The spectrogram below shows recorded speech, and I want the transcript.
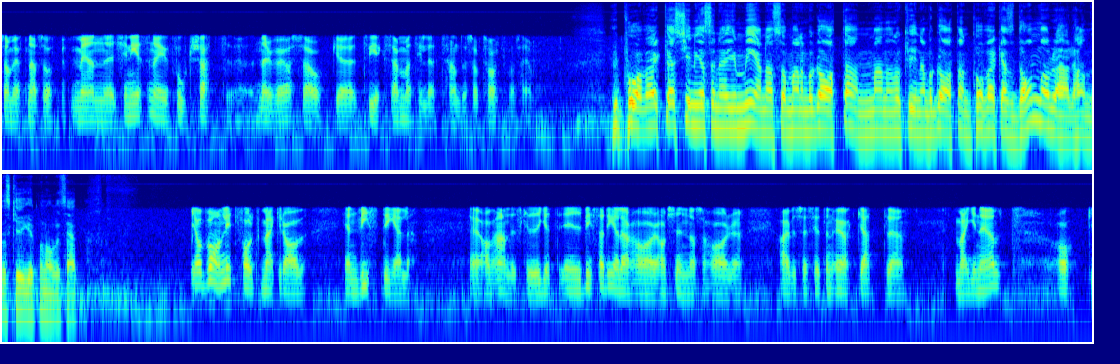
som öppnas upp. Men eh, kineserna är fortsatt eh, nervösa och eh, tveksamma till ett handelsavtal kan man säga. Hur påverkas kineserna i gemen, alltså mannen på gatan, mannen och kvinnan på gatan, påverkas de av det här handelskriget på något sätt? Ja, vanligt folk märker av en viss del Eh, av handelskriget. I vissa delar har, av Kina så har eh, arbetslösheten ökat eh, marginellt och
